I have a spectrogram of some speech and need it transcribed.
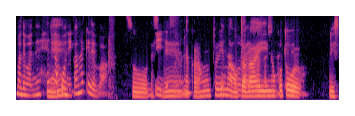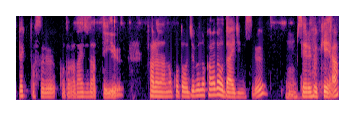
まあでもね変な方に行かなければそうですね。いいですよね。だから本当に変なまあお互いのことをリスペクトすることが大事だっていう体のことを自分の体を大事にする、うん。セルフケア、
